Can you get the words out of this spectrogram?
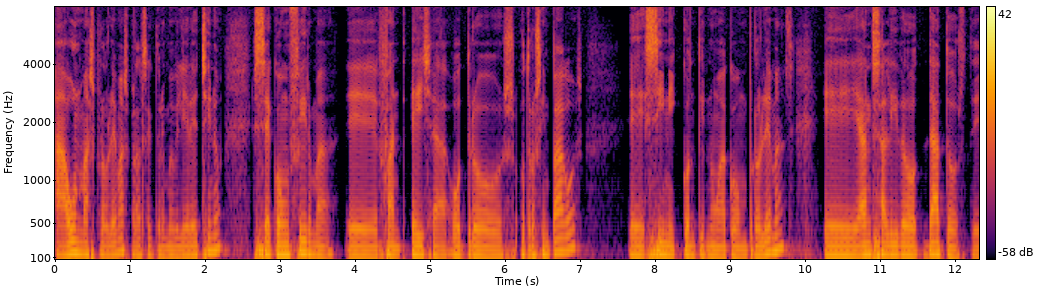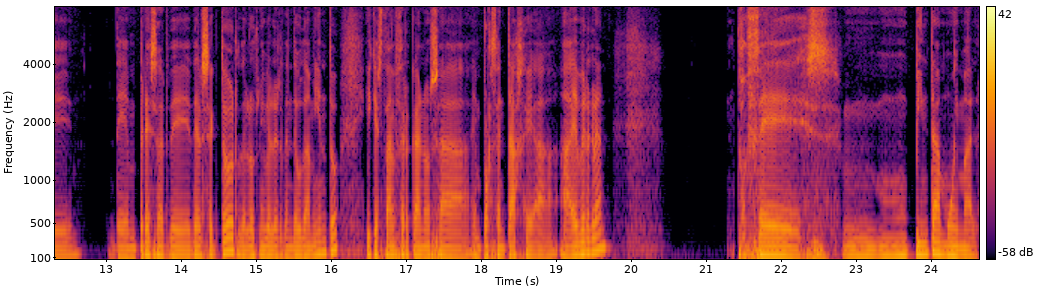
Aún más problemas para el sector inmobiliario chino. Se confirma eh, Fund Asia otros, otros impagos. Eh, continúa con problemas. Eh, han salido datos de, empresas del sector, de los niveles de endeudamiento y que están cercanos en porcentaje a, a Evergrande. Entonces, pinta muy mal.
